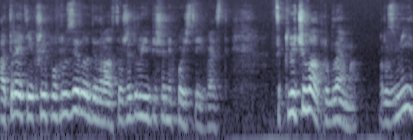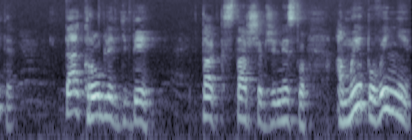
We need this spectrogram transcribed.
А третє, якщо їх погрузили один раз, то вже другий більше не хочеться їх вести. Це ключова проблема. Розумієте? Так роблять діди, так старше бджільництво. А ми повинні,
